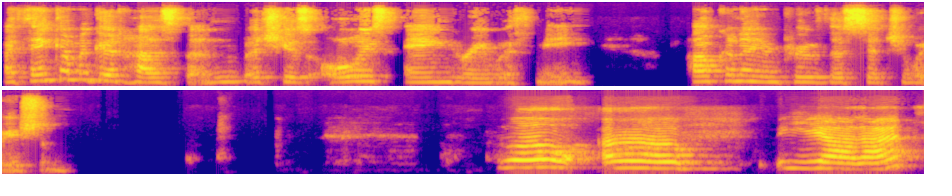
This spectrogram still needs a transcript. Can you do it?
I think I'm a good husband, but she is always angry with me. How can I improve this situation? Well, um, yeah, that's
